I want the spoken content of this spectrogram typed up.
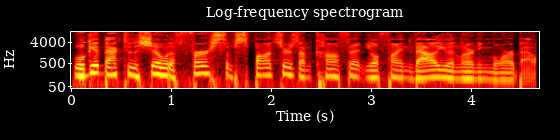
We'll get back to the show, but first, some sponsors I'm confident you'll find value in learning more about.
